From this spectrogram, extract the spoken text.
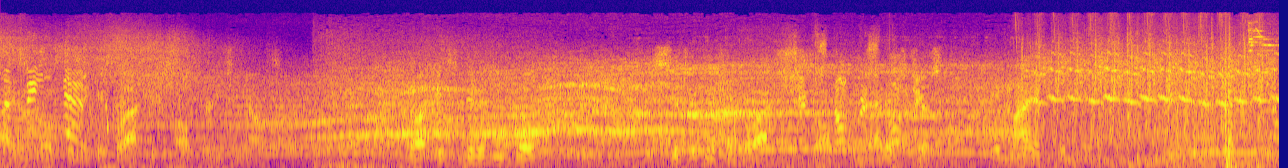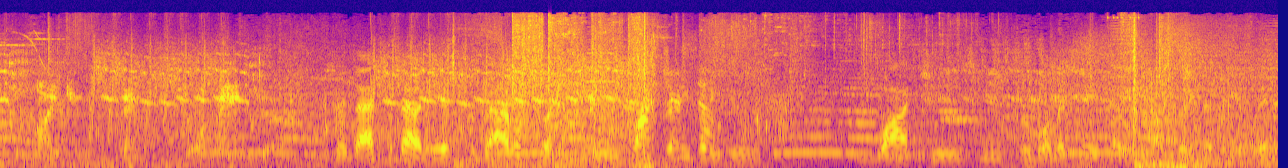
I don't know if we'll make a Galactic Assault or anything else. But it's going to be built specifically for Galactic Assault, and that is just, in my opinion, really, really cool. I can sense your anger. So that's about it for Battlefront News. And for anybody who watches me for what I think, I will be uploading that video later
